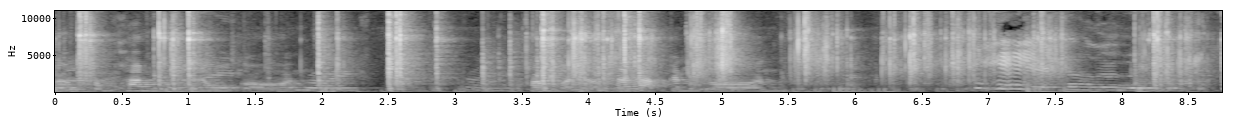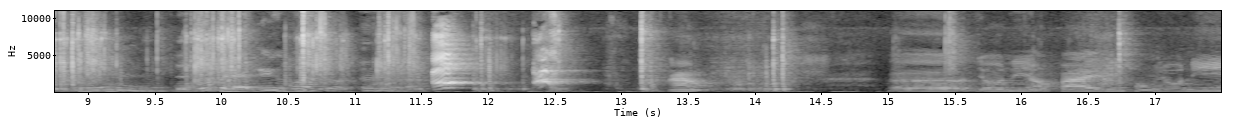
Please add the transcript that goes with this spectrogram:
เราจะต้องคว่ำโดมิโนก่อน Preis, คว่ำก่อนแล้วสลับกันก่อน อ้าว เออ โยนี่เอาไป นี่ของโยนี่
